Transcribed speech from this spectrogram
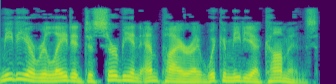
Media related to Serbian Empire at Wikimedia Commons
